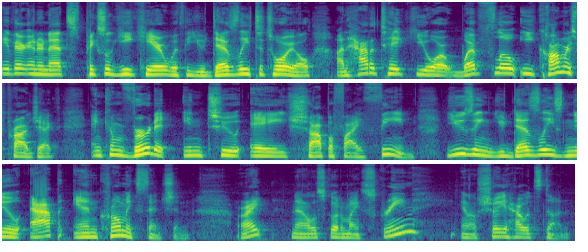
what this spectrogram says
Hey there internets, Pixel Geek here with the Udesly tutorial on how to take your Webflow e-commerce project and convert it into a Shopify theme using Udesly's new app and Chrome extension. All right, now let's go to my screen and I'll show you how it's done.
